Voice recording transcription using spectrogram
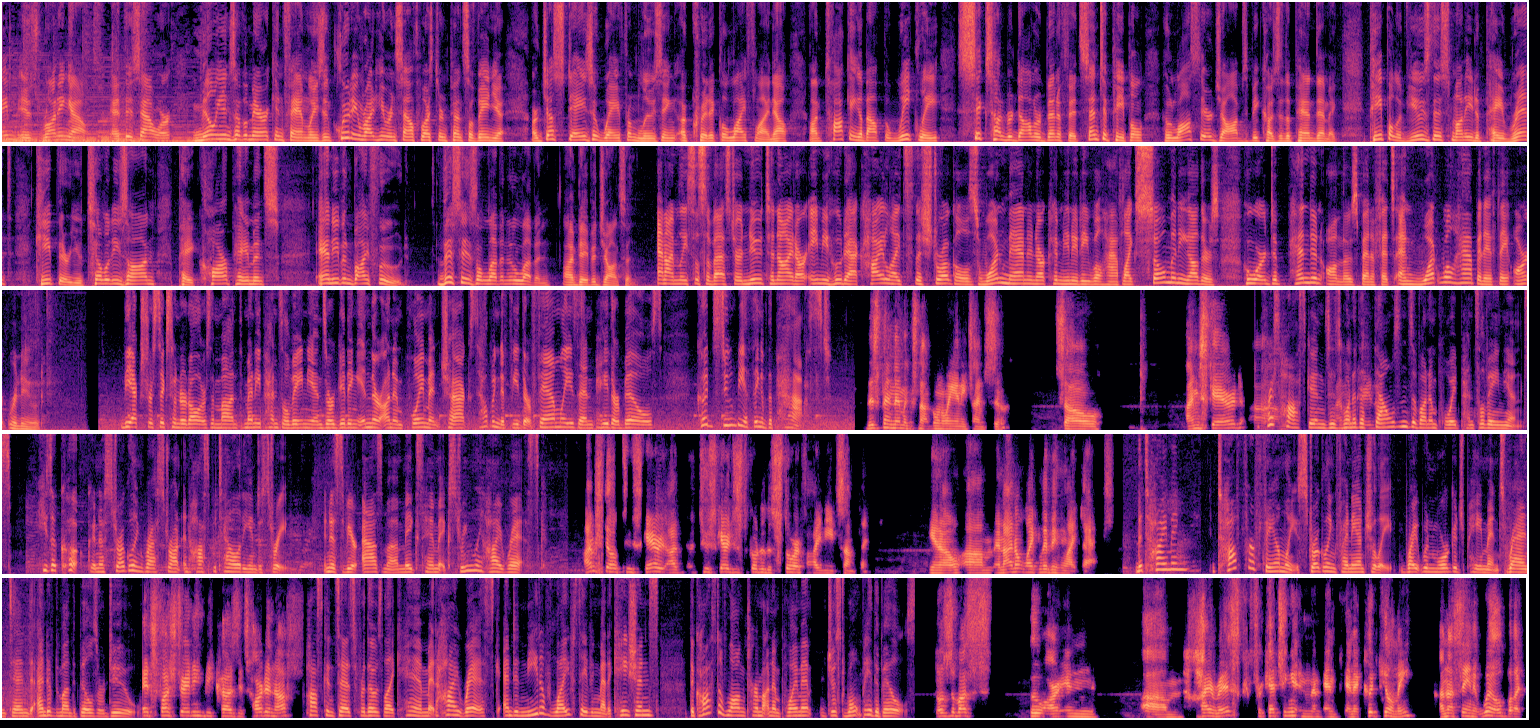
Time is running out. At this hour, millions of American families, including right here in southwestern Pennsylvania, are just days away from losing a critical lifeline. Now, I'm talking about the weekly $600 benefit sent to people who lost their jobs because of the pandemic. People have used this money to pay rent, keep their utilities on, pay car payments, and even buy food. This is 11 at 11. I'm David Johnson. And I'm Lisa Sylvester. New tonight, our Amy Hudak highlights the struggles one man in our community will have, like so many others who are dependent on those benefits, and what will happen if they aren't renewed. The extra $600 a month many Pennsylvanians are getting in their unemployment checks, helping to feed their families and pay their bills, could soon be a thing of the past. This pandemic's not going away anytime soon. So I'm scared. Chris Um, Hoskins is I'm one of the though. thousands of unemployed Pennsylvanians. He's a cook in a struggling restaurant and hospitality industry, and his severe asthma makes him extremely high risk. I'm still too scared. I'm too scared just to go to the store if I need something. You know, um, and I don't like living like that. The timing, tough for families struggling financially, right when mortgage payments, rent, and end of the month bills are due. It's frustrating because it's hard enough. Hoskins says for those like him at high risk and in need of life saving medications, the cost of long term unemployment just won't pay the bills. Those of us who are in um, high risk for catching it, and, and, and it could kill me. I'm not saying it will, but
